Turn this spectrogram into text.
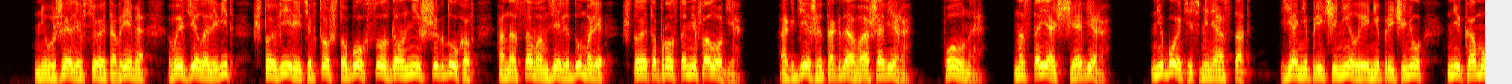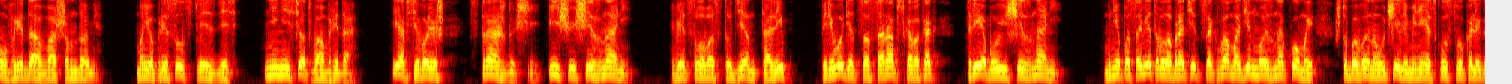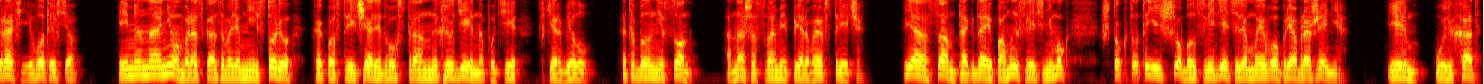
Неужели все это время вы делали вид, что верите в то, что Бог создал низших духов, а на самом деле думали, что это просто мифология? А где же тогда ваша вера? Полная, настоящая вера. Не бойтесь меня, Астат. Я не причинил и не причиню никому вреда в вашем доме. Мое присутствие здесь не несет вам вреда. Я всего лишь страждущий, ищущий знаний. Ведь слово «студент» талиб переводится с арабского как «требующий знаний». Мне посоветовал обратиться к вам один мой знакомый, чтобы вы научили меня искусству каллиграфии, вот и все. Именно о нем вы рассказывали мне историю, как повстречали двух странных людей на пути в Кербелу. Это был не сон, а наша с вами первая встреча. Я сам тогда и помыслить не мог, что кто-то еще был свидетелем моего преображения. Ильм Ульхат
